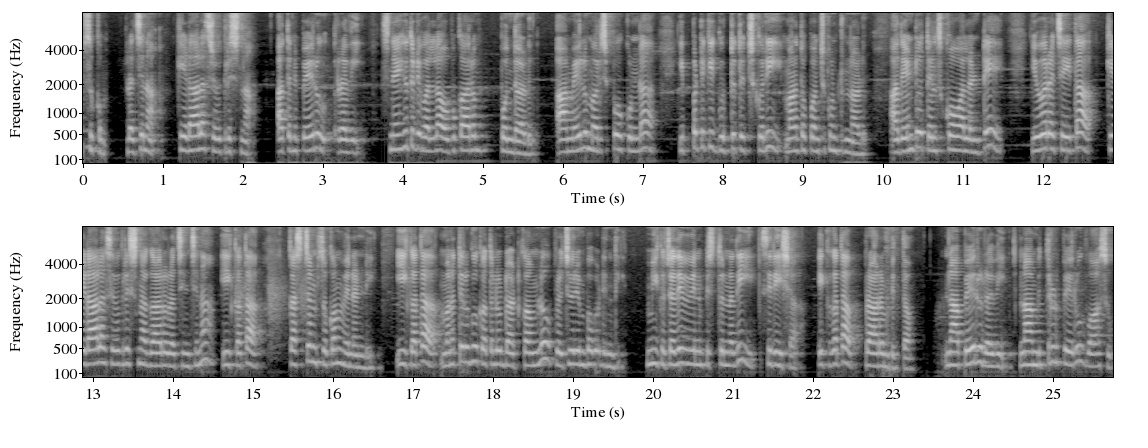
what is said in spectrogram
సుఖం రచన కిడాల శివకృష్ణ అతని పేరు రవి. స్నేహితుడి వల్ల ఉపకారం పొందాడు. ఆ మేలు మర్చిపోకుండా ఇప్పటికీ గుర్తు తెచ్చుకొని మనతో పంచుకుంటున్నాడు. అదేంటో తెలుసుకోవాలంటే యువ రచయిత కిడాల శివకృష్ణ గారు రచించిన ఈ కథ కష్టం సుఖం వినండి. ఈ కథ మన తెలుగు కథలు డాట్ కాంలో ప్రచురింపబడింది. మీకు చదివి వినిపిస్తున్నది శిరీష. ఇక కథ ప్రారంభిద్దాం. నా పేరు రవి. నా మిత్రుడి పేరు వాసు.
